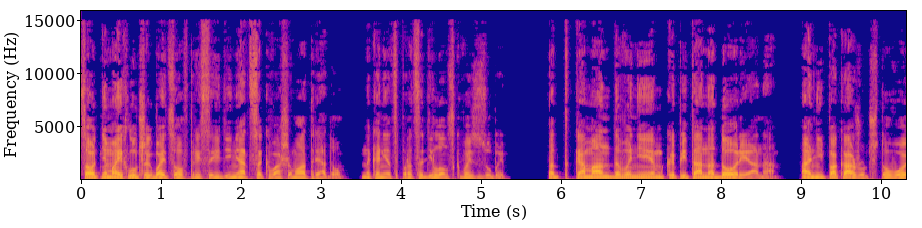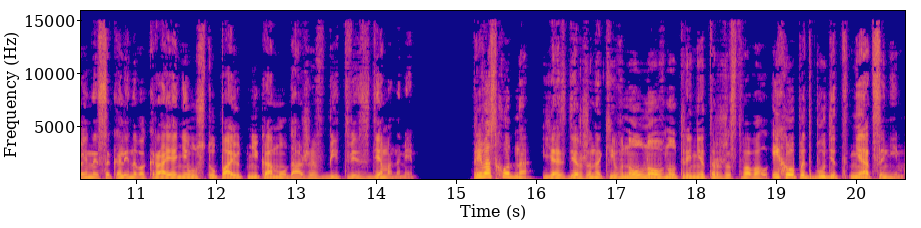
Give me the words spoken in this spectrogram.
«Сотня моих лучших бойцов присоединятся к вашему отряду», — наконец процедил он сквозь зубы под командованием капитана Дориана. Они покажут, что воины Соколиного края не уступают никому, даже в битве с демонами. «Превосходно!» — я сдержанно кивнул, но внутренне торжествовал. «Их опыт будет неоценим».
